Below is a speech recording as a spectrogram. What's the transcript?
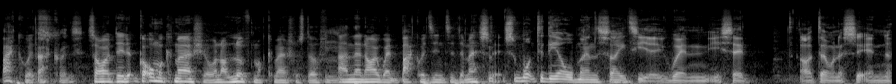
backwards. Backwards. So I did got all my commercial, and I loved my commercial stuff, and then I went backwards into domestic. So what did the old man say to you when you said, "I don't want to sit in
